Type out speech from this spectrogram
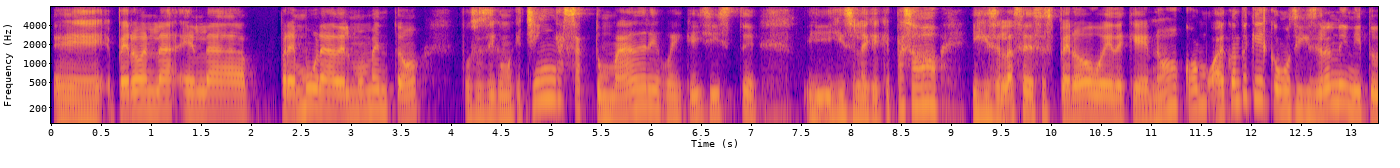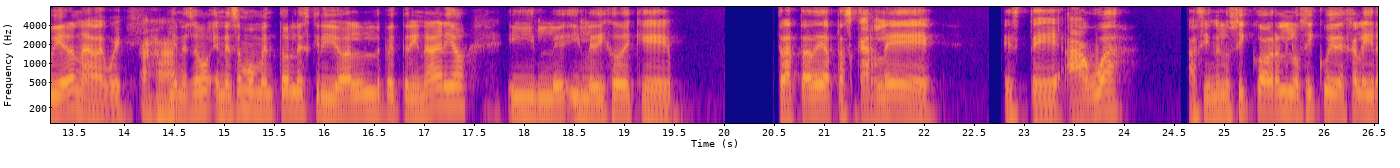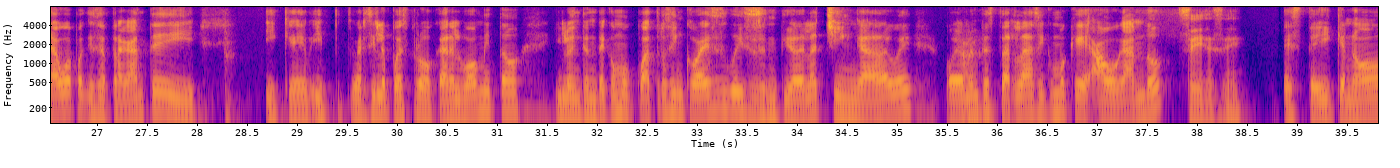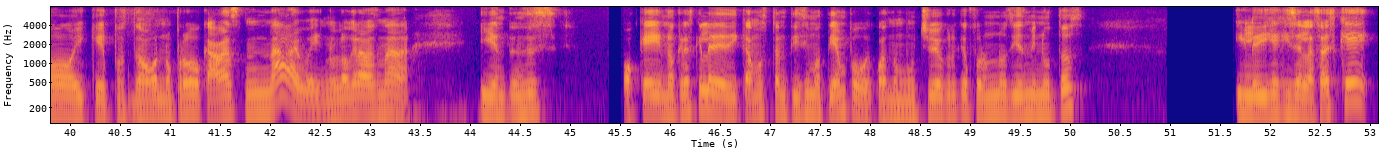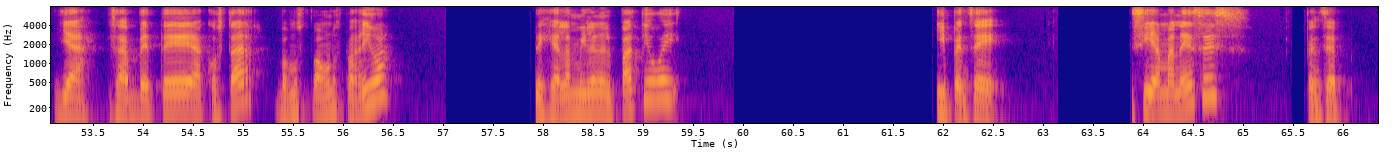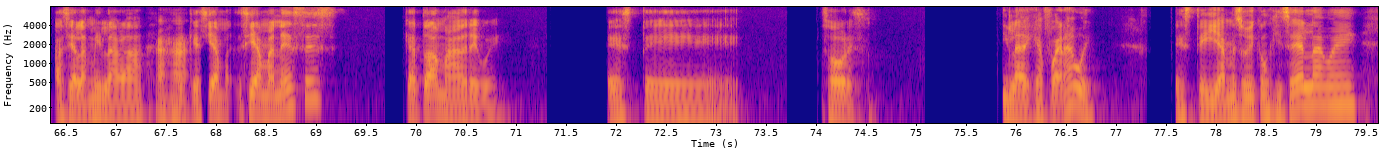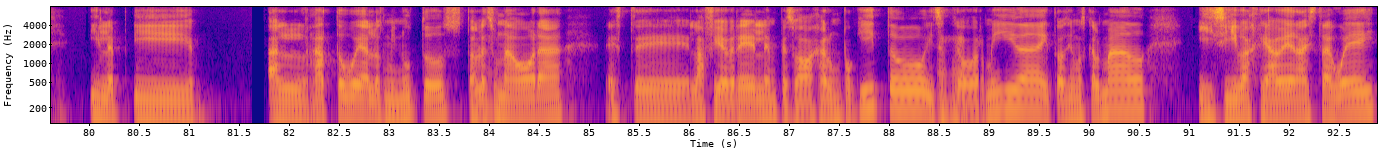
Eh, pero en la, en la premura del momento, pues así como que chingas a tu madre, güey, ¿qué hiciste? Y Gisela, ¿qué, qué pasó? Y Gisela se desesperó, güey, de que no, ¿cómo? Hay cuenta que como si Gisela ni, ni tuviera nada, güey. Y en ese, en ese momento le escribió al veterinario y le, y le dijo de que trata de atascarle este agua así en el hocico, ábrale el hocico y déjale ir agua para que se atragante y, y que y ver si le puedes provocar el vómito. Y lo intenté como cuatro o cinco veces, güey, y se sentía de la chingada, güey. Obviamente estarla así como que ahogando. Sí, sí, sí. Este, y que no, y que pues no, no provocabas nada, güey, no lograbas nada. Y entonces, ok, ¿no crees que le dedicamos tantísimo tiempo, güey? Cuando mucho yo creo que fueron unos 10 minutos. Y le dije a Gisela, ¿sabes qué? Ya, o sea, vete a acostar, vamos, vámonos para arriba dejé a la Mila en el patio, güey. Y pensé, si amaneces, pensé hacia la Mila, ¿verdad? Ajá. Que si, si amaneces, que a toda madre, güey. Este. Sobres. Y la dejé afuera, güey. Este, y ya me subí con Gisela, güey. Y le, y al rato, güey, a los minutos, tal vez una hora, este, la fiebre le empezó a bajar un poquito y se quedó dormida y todos hemos calmado. Y sí bajé a ver a esta güey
